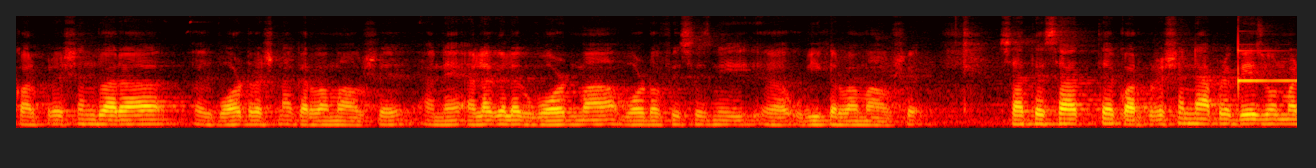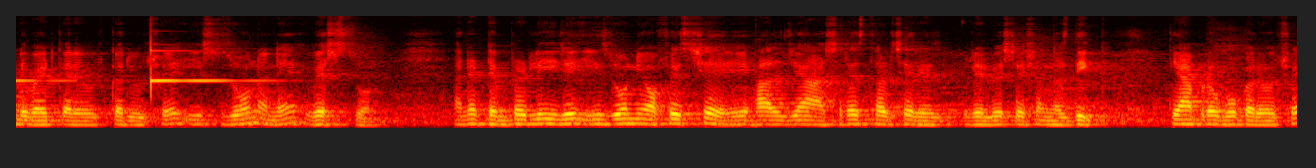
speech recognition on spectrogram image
કોર્પોરેશન દ્વારા વોર્ડ રચના કરવામાં આવશે અને અલગ અલગ વોર્ડમાં વોર્ડ ઓફિસીસની ઊભી કરવામાં આવશે. સાથે સાથ, કોર્પોરેશનને આપણે બે ઝોનમાં ડિવાઈડ કર્યું છે, ઈસ્ટ ઝોન અને વેસ્ટ ઝોન. અને ટેમ્પરરી જે ઈસ્ટ ઝોનની ઓફિસ છે, એ હાલ જ્યાં આશ્રય સ્થળ છે, રેલ- રેલવે સ્ટેશન નજદીક ત્યાં આપણે ઊભો કર્યો છે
